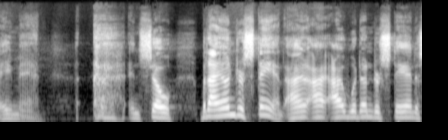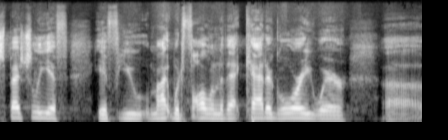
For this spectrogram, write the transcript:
Amen. and so, but I understand. I, I, I, would understand, especially if if you might would fall into that category where uh,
